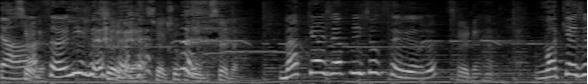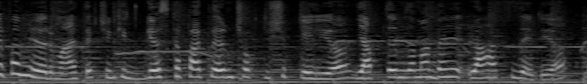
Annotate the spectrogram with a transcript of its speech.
ya Söyle. söyleyeyim mi? Söyle ya söyle çok önemli söyle. Makyaj yapmayı çok seviyorum. Söyle ha. Makyaj yapamıyorum artık çünkü göz kapaklarım çok düşük geliyor. Yaptığım zaman beni rahatsız ediyor. Hı.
